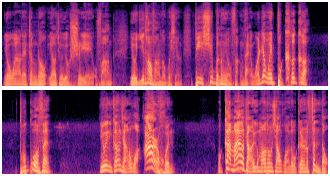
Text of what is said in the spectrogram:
如果要在郑州，要求有事业有房，有一套房都不行，必须不能有房贷。我认为不苛刻，不过分，因为你刚讲了我二婚，我干嘛要找一个毛头小伙子？我个人的奋斗，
